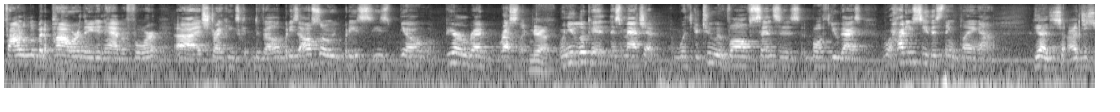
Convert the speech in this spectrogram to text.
found a little bit of power that he didn't have before. Uh, his striking's developed, but he's also, but he's, he's, you know, pure and bred wrestler. Yeah. When you look at this matchup with your two evolved senses, both you guys, how do you see this thing playing out? Yeah, I just I just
